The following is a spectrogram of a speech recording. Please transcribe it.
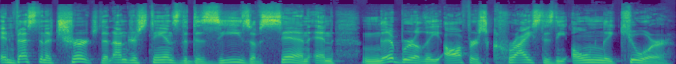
Invest in a church that understands the disease of sin and liberally offers Christ as the only cure.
